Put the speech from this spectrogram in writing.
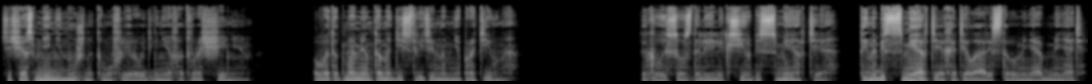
Сейчас мне не нужно камуфлировать гнев отвращением. В этот момент она действительно мне противна. Так вы создали эликсир бессмертия. Ты на бессмертие хотела Арестова меня обменять.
